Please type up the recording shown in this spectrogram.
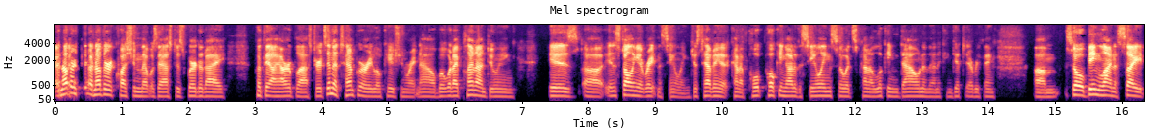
another another question that was asked is where did I put the IR blaster? It's in a temporary location right now, but what I plan on doing is uh, installing it right in the ceiling, just having it kind of po- poking out of the ceiling, so it's kind of looking down, and then it can get to everything. Um, so being line of sight,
